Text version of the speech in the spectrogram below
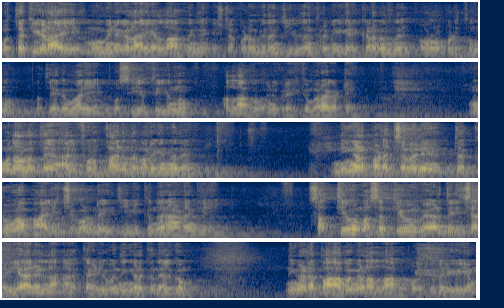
മുത്തക്കികളായി മോമിനുകളായി അള്ളാഹുവിന് ഇഷ്ടപ്പെടും വിധം ജീവിതം ക്രമീകരിക്കണമെന്ന് ഓർമ്മപ്പെടുത്തുന്നു. പ്രത്യേകമായി വസീയത്ത് ചെയ്യുന്നു. അള്ളാഹു അനുഗ്രഹിക്കുമാറാകട്ടെ. മൂന്നാമത്തെ അൽഫുർഖാൻ എന്ന് പറയുന്നത് നിങ്ങൾ പടച്ചവന് തെക്കുവ പാലിച്ചുകൊണ്ട് ജീവിക്കുന്നവരാണെങ്കിൽ സത്യവും അസത്യവും വേർതിരിച്ചറിയാനുള്ള ആ കഴിവ് നിങ്ങൾക്ക് നൽകും. നിങ്ങളുടെ പാപങ്ങൾ അള്ളാഹു പുറത്തു തരികയും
